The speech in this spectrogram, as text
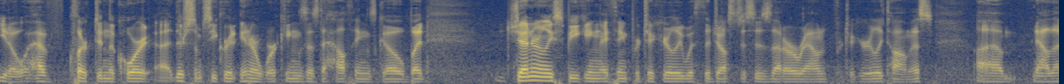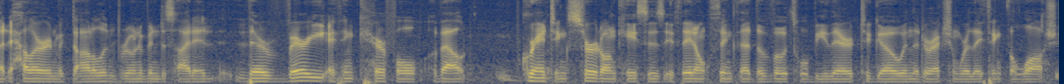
you know have clerked in the court. Uh, there's some secret inner workings as to how things go, but generally speaking, I think particularly with the justices that are around, particularly Thomas. Um, now that Heller and McDonald and Bruen have been decided, they're very, I think, careful about granting cert on cases if they don't think that the votes will be there to go in the direction where they think the law sh-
